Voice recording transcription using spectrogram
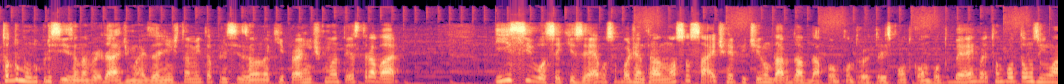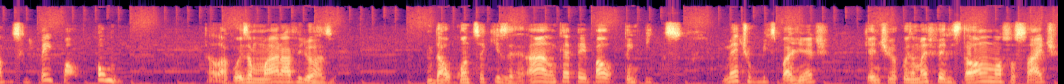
Todo mundo precisa, na verdade, mas a gente também tá precisando aqui pra gente manter esse trabalho. E se você quiser, você pode entrar no nosso site, repetindo www.controle3.com.br, vai ter um botãozinho lá escrito PayPal. Pum! Tá lá, coisa maravilhosa. Dá o quanto você quiser. Ah, não quer PayPal? Tem Pix. Mete o Pix pra gente, que a gente fica coisa mais feliz. Tá lá no nosso site,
